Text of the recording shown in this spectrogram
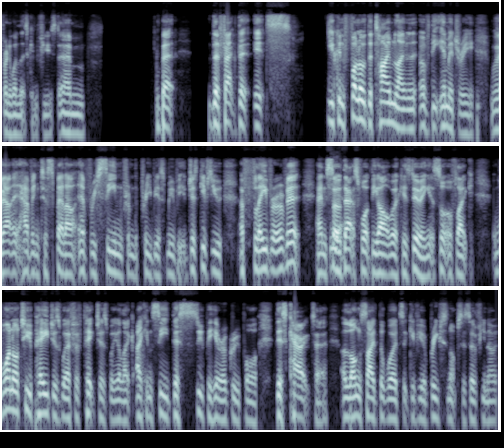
for anyone that's confused um, but the fact that it's you can follow the timeline of the imagery without it having to spell out every scene from the previous movie. It just gives you a flavor of it. And so Yeah. that's what the artwork is doing. It's sort of like one or two pages worth of pictures where you're like, I can see this superhero group or this character alongside the words that give you a brief synopsis of, you know,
